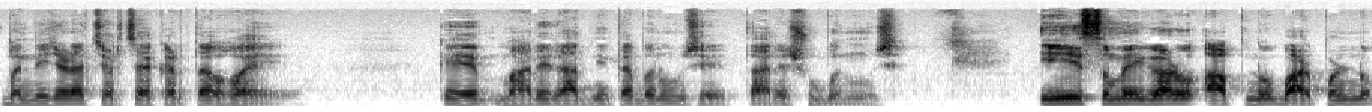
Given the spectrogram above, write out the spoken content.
બંને જણા ચર્ચા કરતા હોય કે મારે રાજનેતા બનવું છે, તારે શું બનવું છે? એ સમયગાળો આપનો, બાળપણનો?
